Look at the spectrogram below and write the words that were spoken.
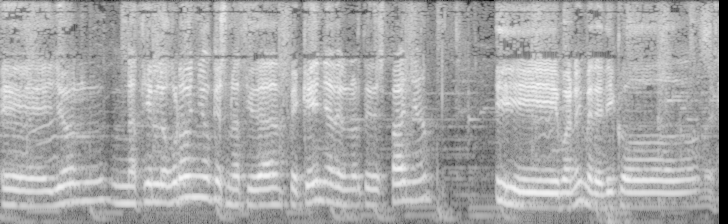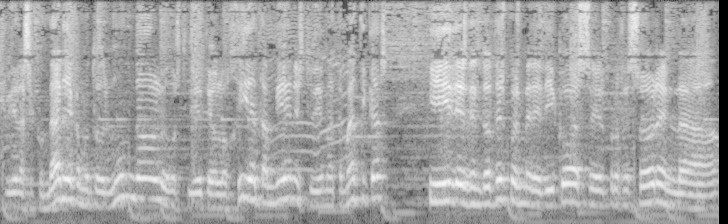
eh, yo nací en Logroño, que es una ciudad pequeña del norte de España, y bueno, y me dedico a estudiar la secundaria como todo el mundo, luego estudié teología también, estudié matemáticas y desde entonces pues me dedico a ser profesor en la,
